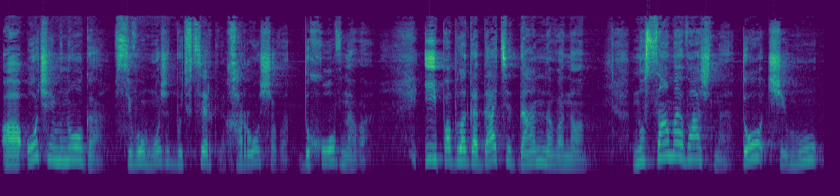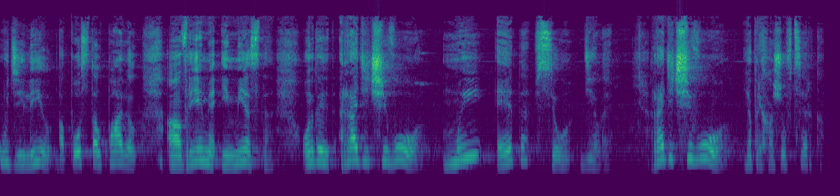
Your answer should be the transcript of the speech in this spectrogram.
а, очень много всего может быть в церкви хорошего, духовного и по благодати данного нам. Но самое важное, то, чему уделил апостол Павел а, время и место, он говорит, ради чего мы это все делаем? Ради чего я прихожу в церковь?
